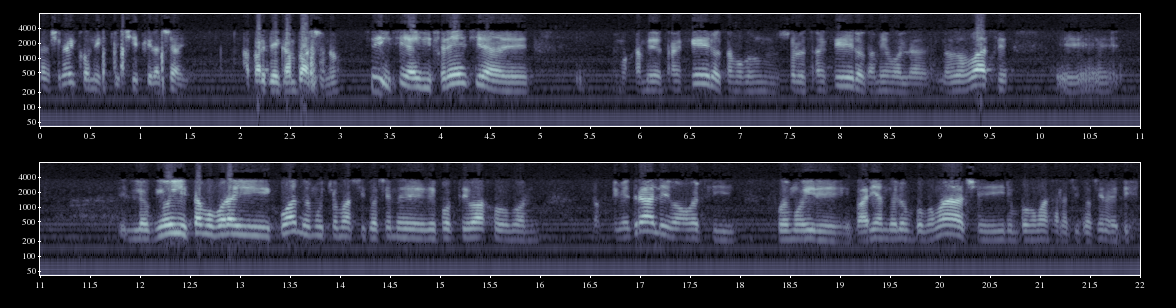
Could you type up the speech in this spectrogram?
Nacional con este, si es que las hay? Aparte de Campazo, ¿no? Sí, sí, hay diferencia. Eh, hemos cambiado de extranjero, estamos con un solo extranjero, cambiamos las dos bases. Eh, lo que hoy estamos por ahí jugando es mucho más situación de, poste bajo con los perimetrales, vamos a ver si podemos ir eh, variándolo un poco más, eh, ir un poco más a las situaciones de pick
